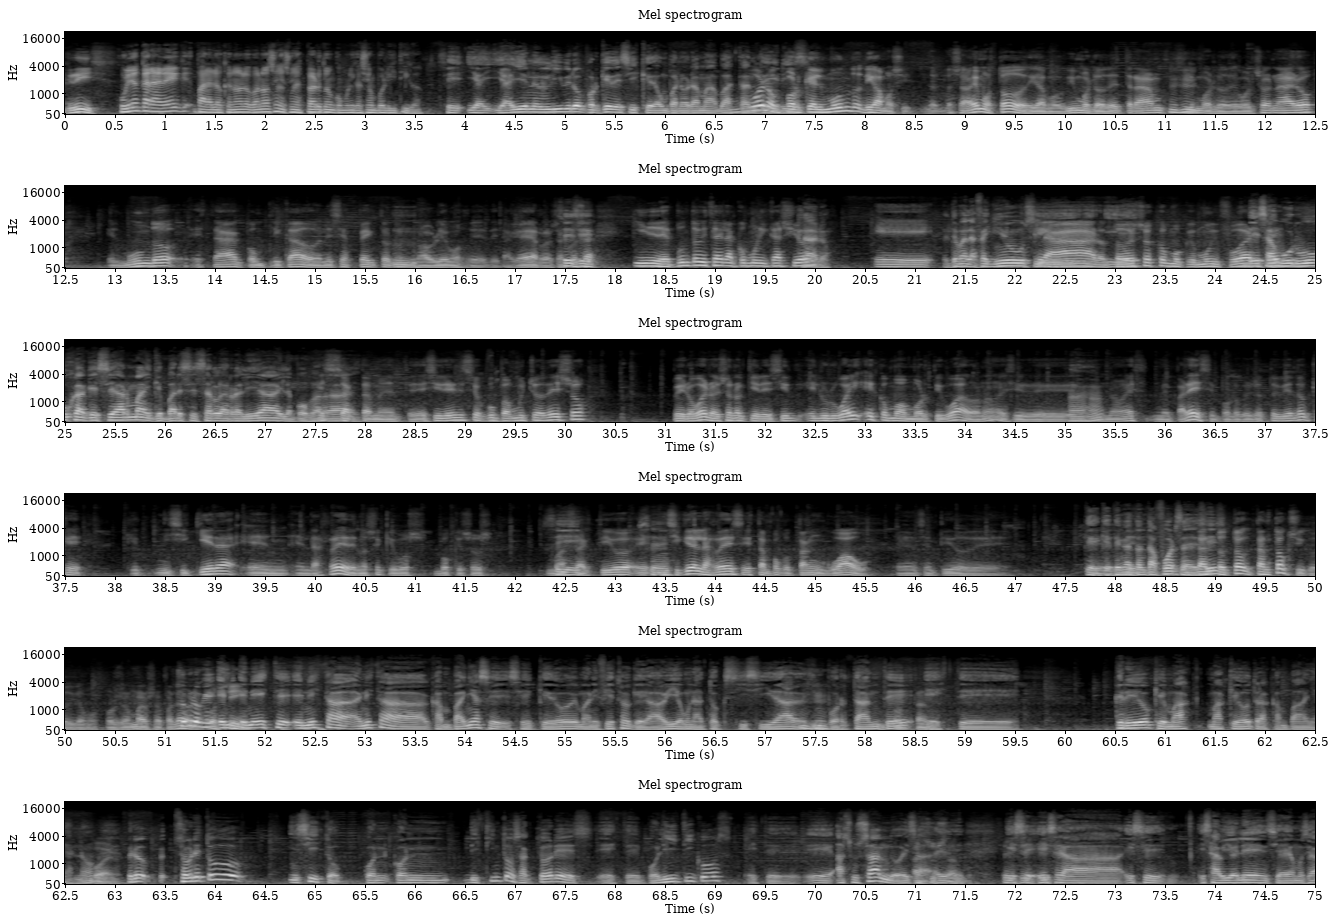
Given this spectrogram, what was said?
gris. Julián Caranek, para los que no lo conocen, es un experto en comunicación política. Sí, y ahí, y ahí en el libro, ¿por qué decís que da un panorama bastante Bueno, gris? porque el mundo, digamos, sí, lo, lo sabemos todos, digamos, vimos lo de Trump, vimos lo de Bolsonaro, el mundo está complicado en ese aspecto, no, Mm. no hablemos de, de la guerra, esas Sí, cosas. Y desde el punto de vista de la comunicación, Claro. Eh, El tema de la fake news claro, y todo eso es como que muy fuerte. de esa burbuja que se arma y que parece ser la realidad y la posverdad. Exactamente, es decir, él se ocupa mucho de eso, pero bueno, eso no quiere decir, el Uruguay es como amortiguado, ¿no? Es decir, eh, no es, me parece, por lo que yo estoy viendo, que, que ni siquiera en, en las redes, no sé que vos, vos que sos más activo, eh, sí. ni siquiera en las redes es tampoco tan guau en el sentido de... Que, tenga de- tanta fuerza, decís. tanto to- tan tóxico, digamos, por llamarlo esa palabra. Yo creo que en, en este, en esta, en esta campaña se, se quedó de manifiesto que había una toxicidad importante, Importante. este creo que más, más que otras campañas, ¿no? Bueno. Pero sobre todo, insisto, con, con distintos actores este, políticos, este, eh, asusando esa, Asusando. eh, Sí, ese- sí, sí, sí. esa, ese- esa violencia, digamos.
